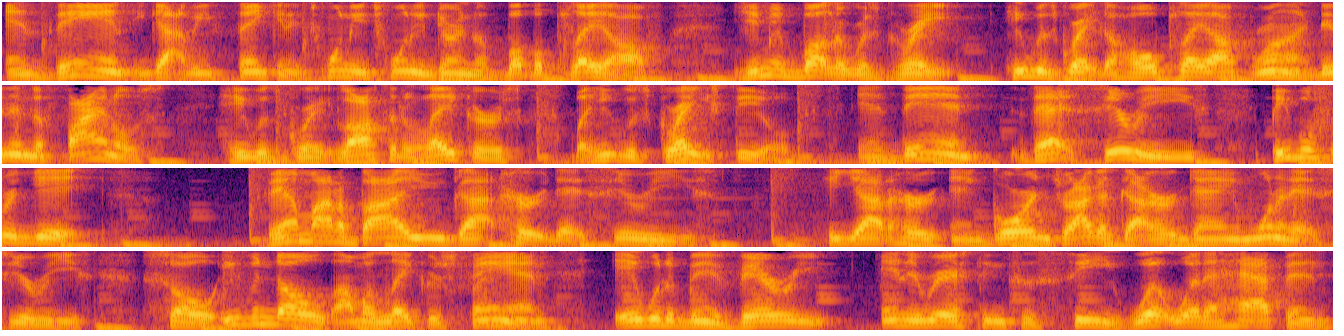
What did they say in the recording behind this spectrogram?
And then it got me thinking in 2020 during the bubble playoff, Jimmy Butler was great. He was great the whole playoff run. Then in the finals, he was great. Lost to the Lakers, but he was great still. And then that series, people forget Bam Adebayo got hurt that series. He got hurt, and Gordon Dragic got hurt game one of that series. So even though I'm a Lakers fan, it would have been very interesting to see what would have happened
